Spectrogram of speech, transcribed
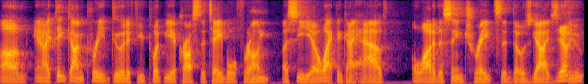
Um, and I think I'm pretty good if you put me across the table from a CEO. I think I have a lot of the same traits that those guys Yeah. do.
